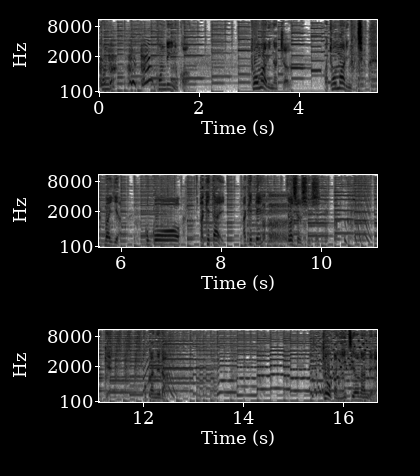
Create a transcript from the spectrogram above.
こんでこんでいいのか？遠回りになっちゃう？あ遠回りになっちゃう。まあいいや。ここ開けたい。開けて。よしよしよし。OK お金だ。強化に必要なんでね。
